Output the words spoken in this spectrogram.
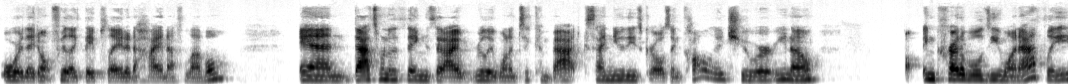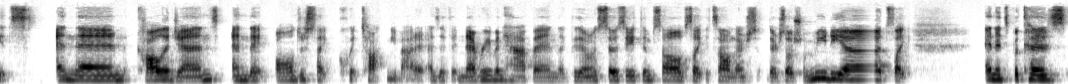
or they don't feel like they played at a high enough level. And that's one of the things that I really wanted to combat because I knew these girls in college who were, you know, incredible D1 athletes. And then college ends and they all just like quit talking about it as if it never even happened. Like they don't associate themselves, like it's on their, their social media. It's like, and it's because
